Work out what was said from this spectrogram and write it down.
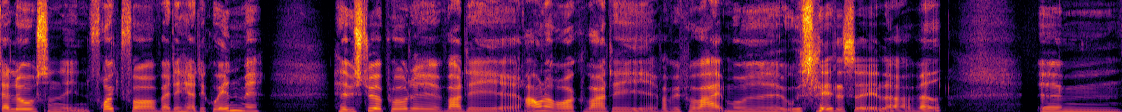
der lå sådan en frygt for, hvad det her det kunne ende med. Havde vi styr på det? Var det øh, Ragnarok? Var, det, var vi på vej mod øh, udslettelse, eller hvad? Øhm,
